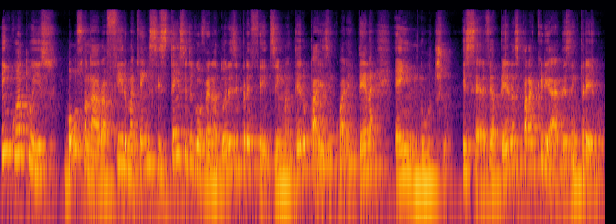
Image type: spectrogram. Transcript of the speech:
Enquanto isso, Bolsonaro afirma que a insistência de governadores e prefeitos em manter o país em quarentena é inútil e serve apenas para criar desemprego.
